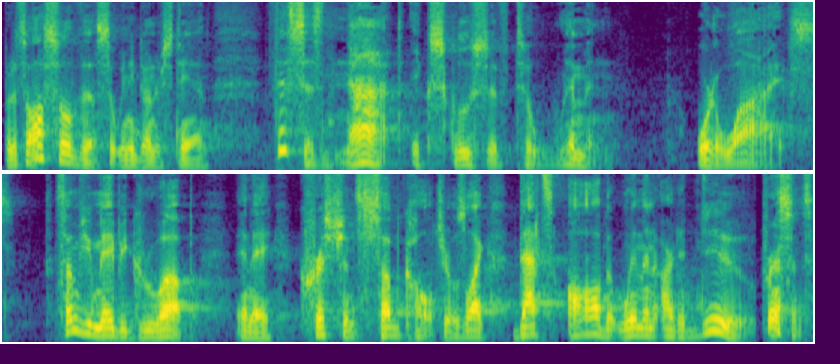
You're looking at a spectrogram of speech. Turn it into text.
but it's also this that we need to understand. This is not exclusive to women or to wives. Some of you maybe grew up in a Christian subculture. It was like, that's all that women are to do. For instance,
